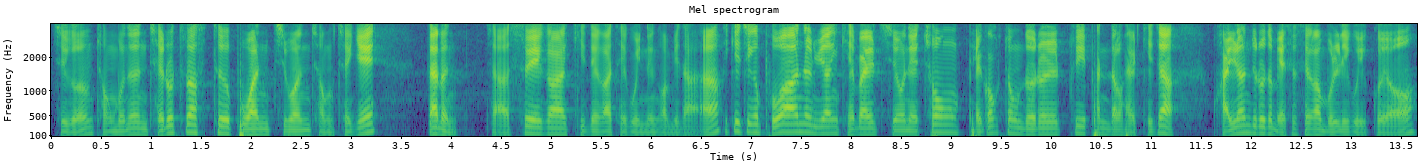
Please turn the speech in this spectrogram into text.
지금 정부는 제로 트러스트 보안 지원 정책에 따른 자, 수혜가 기대가 되고 있는 겁니다. 특히 지금 보안을 위한 개발 지원에 총 100억 정도를 투입한다고 밝히자 관련주로도 매수세가 몰리고 있고요.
